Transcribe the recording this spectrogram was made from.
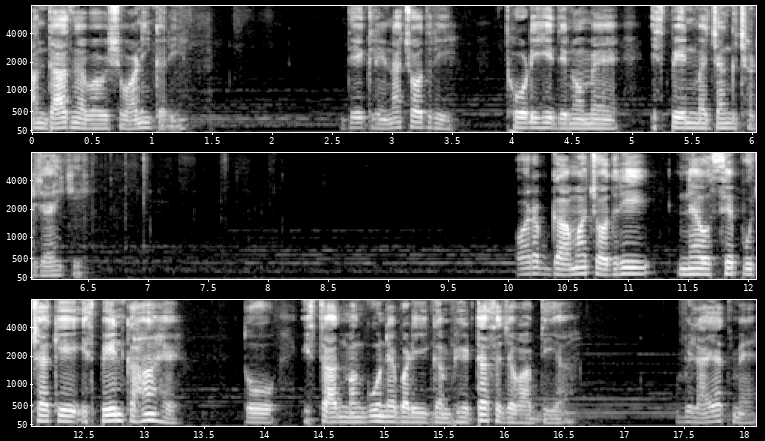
अंदाज में भविष्यवाणी करी। देख लेना चौधरी, थोड़ी ही दिनों में स्पेन में जंग छिड़ जाएगी। और अब गामा चौधरी ने उससे पूछा कि स्पेन कहाँ है? तो इस्ताद मंगू ने बड़ी गंभीरता से जवाब दिया, विलायत में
